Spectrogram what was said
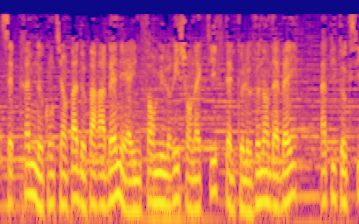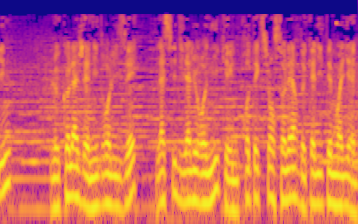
Cette crème ne contient pas de parabènes et a une formule riche en actifs tels que le venin d'abeille, apitoxine, le collagène hydrolysé, l'acide hyaluronique et une protection solaire de qualité moyenne.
